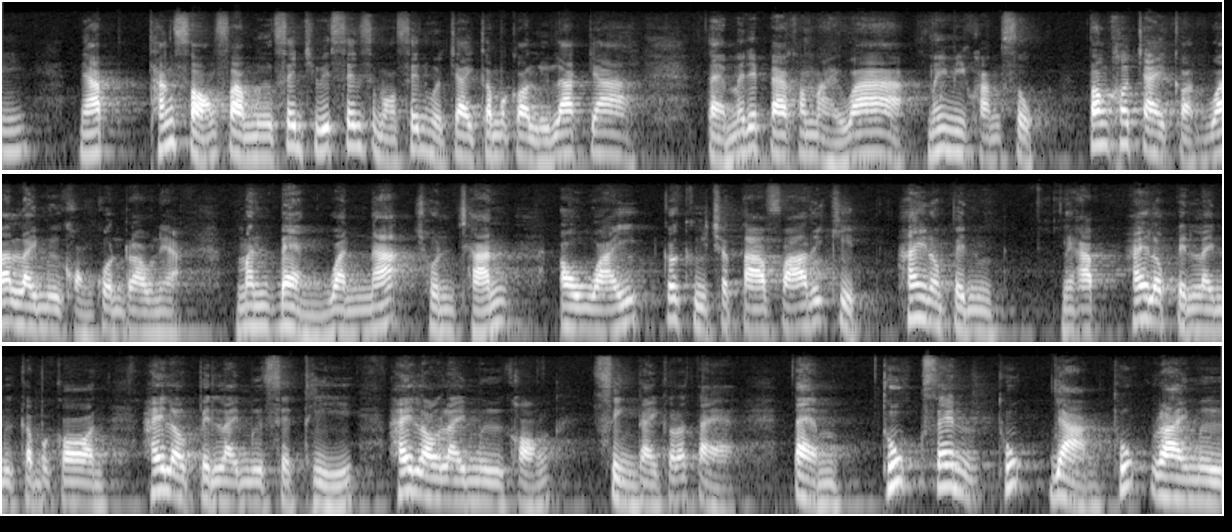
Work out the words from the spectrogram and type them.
นี้นะครับทั้งสองฝ่ามือเส้นชีวิตเส้นสมองเส้นหัวใจกรรมกรหรือลากย่าแต่ไม่ได้แปลความหมายว่าไม่มีความสุข ต้องเข้าใจก่อนว่าลายมือของคนเราเนี่ยมันแบ่งวันณะชนชั้น เอาไว้ก็คือชะตาฟ้าลิขิตให้เราเป็นนะครับให้เราเป็นลายมือกรรมกร ให้เราเป็นลายมือเศรษฐี ให้เราลายมือของสิ่งใดก็แล้วแต่ แต่ทุกเส้นทุกอย่างทุกลายมือ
